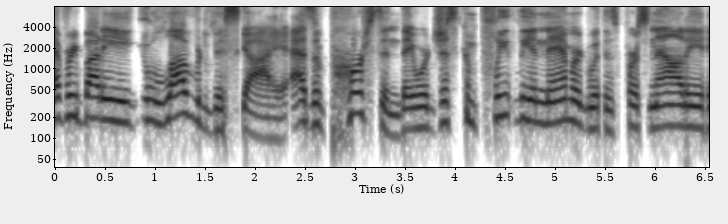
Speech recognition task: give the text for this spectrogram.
Everybody loved this guy as a person. They were just completely enamored with his personality,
